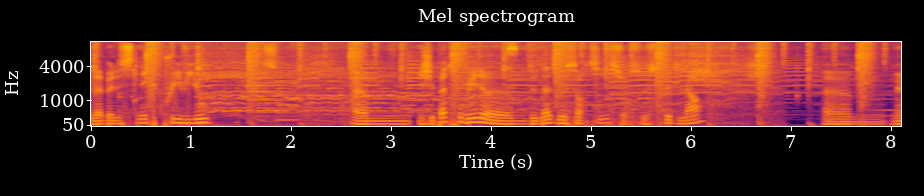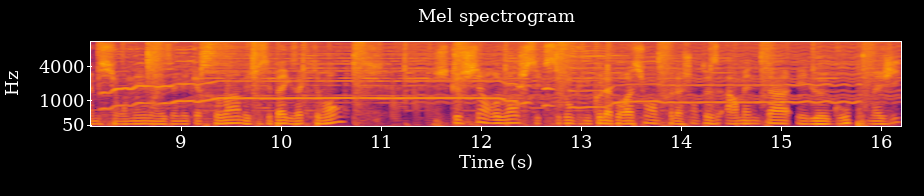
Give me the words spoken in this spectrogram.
Label Sneak Preview. Euh, J'ai pas trouvé euh, de date de sortie sur ce scud là. Euh, même si on est dans les années 80, mais je sais pas exactement. Ce que je sais en revanche, c'est que c'est donc une collaboration entre la chanteuse Armenta et le groupe Magic,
